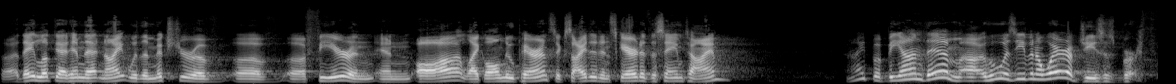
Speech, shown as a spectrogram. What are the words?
Uh, they looked at him that night with a mixture of, of uh, fear and, and awe, like all new parents, excited and scared at the same time. Right? But beyond them, uh, who was even aware of Jesus' birth?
